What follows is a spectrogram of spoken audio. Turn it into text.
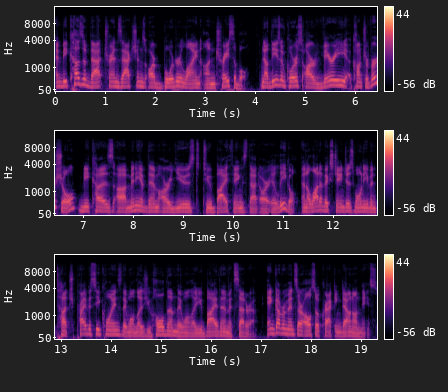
And because of that, transactions are borderline untraceable. Now, these, of course, are very controversial because uh, many of them are used to buy things that are illegal. And a lot of exchanges won't even touch privacy coins. They won't let you hold them. They won't let you buy them, etc. And governments are also cracking down on these.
